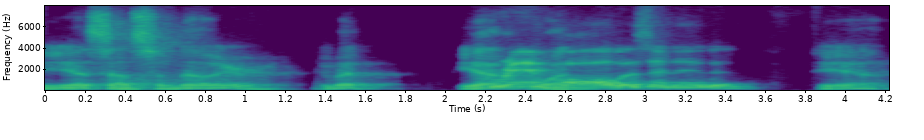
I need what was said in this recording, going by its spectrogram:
Yeah, sounds familiar. But yeah, Rand one, Paul was in it, and yeah.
